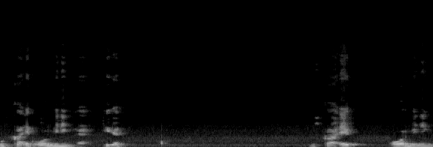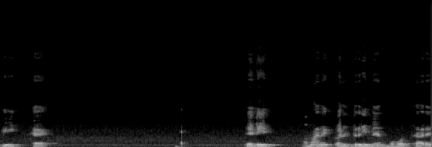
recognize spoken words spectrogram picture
उसका एक और मीनिंग है, ठीक है? उसका एक और मीनिंग भी है। दैट इज़ हमारे कंट्री में बहुत सारे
